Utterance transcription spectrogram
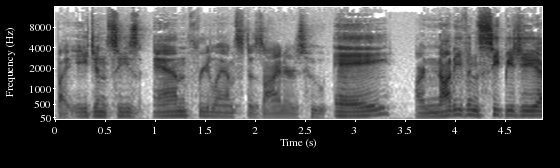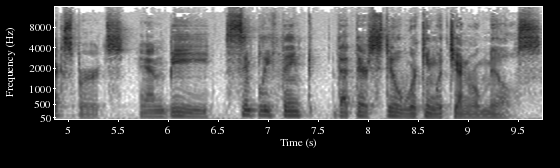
by agencies and freelance designers who A, are not even CPG experts, and B, simply think that they're still working with General Mills.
